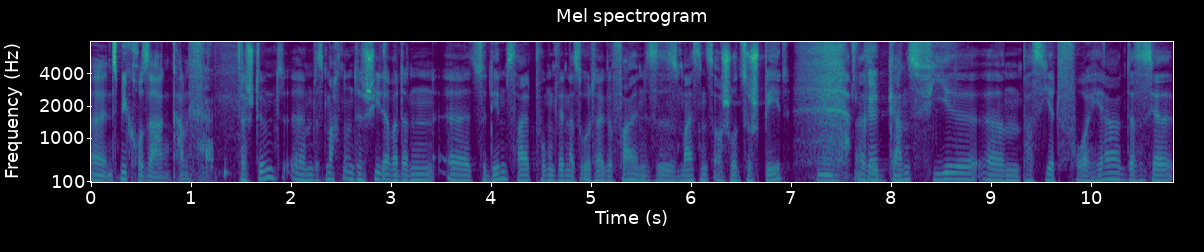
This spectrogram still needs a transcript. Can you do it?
äh, ins Mikro sagen kann. Das stimmt, ähm, das macht einen Unterschied, aber dann äh, zu dem Zeitpunkt, wenn das Urteil gefallen ist, ist es meistens auch schon zu spät. Hm, okay. Also ganz viel ähm, passiert vorher. Das ist ja,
